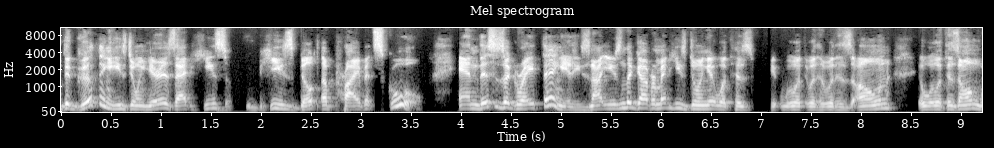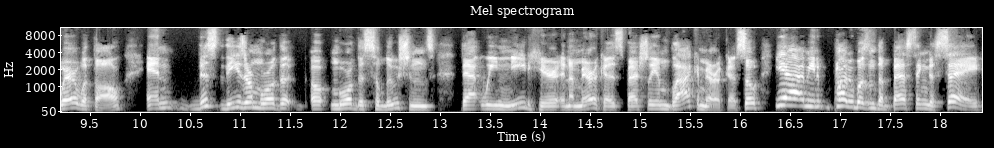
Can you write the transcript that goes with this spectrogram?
the good thing he's doing here is that he's he's built a private school, and this is a great thing. He's not using the government; he's doing it with his with with, with his own with his own wherewithal. And this these are more of the uh, more of the solutions that we need here in America, especially in Black America. So yeah, I mean, it probably wasn't the best thing to say,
